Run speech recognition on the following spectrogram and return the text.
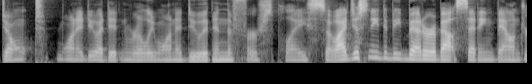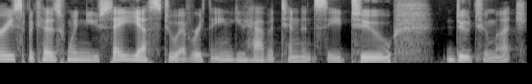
don't want to do. I didn't really want to do it in the first place. So I just need to be better about setting boundaries because when you say yes to everything, you have a tendency to do too much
